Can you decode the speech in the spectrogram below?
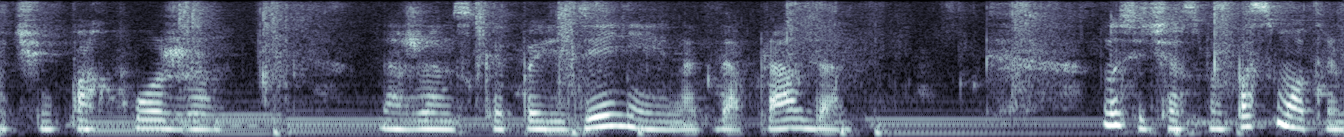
очень похожа на женское поведение иногда, правда? Но сейчас мы посмотрим,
